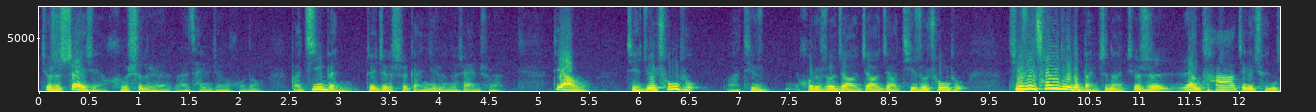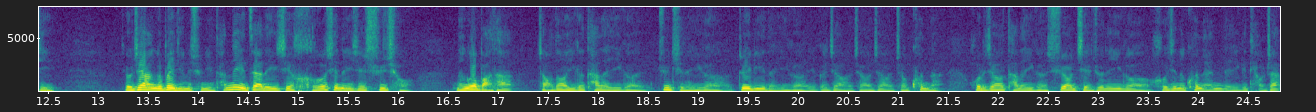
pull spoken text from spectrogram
就是筛选合适的人来参与这个活动。把基本对这个事感兴趣的人都筛选出来。第二步，解决冲突啊，提出或者说叫叫叫提出冲突。提出冲突的本质呢，就是让他这个群体有这样一个背景的群体，他内在的一些核心的一些需求，能够把它找到一个他的一个具体的一个对立的一个一个叫叫叫叫困难，或者叫他的一个需要解决的一个核心的困难的一个挑战。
